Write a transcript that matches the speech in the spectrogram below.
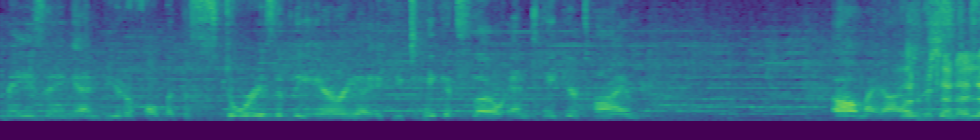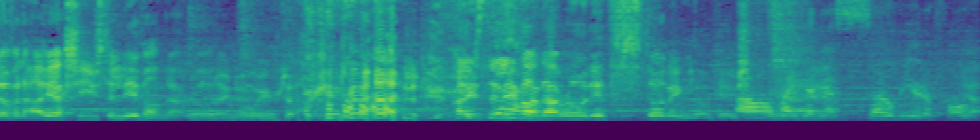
amazing and beautiful, but the stories of the area. If you take it slow and take your time. Oh my gosh! 100%. I love it. I actually used to live on that road. I know what you're talking about. I used to live on that road. It's stunning location. Oh my goodness, so beautiful, Yeah.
